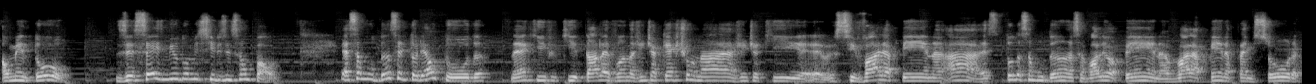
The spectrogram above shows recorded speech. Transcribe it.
aumentou 16 mil domicílios em São Paulo. Essa mudança editorial toda, né, que está levando a gente a questionar a gente aqui é, se vale a pena, ah, toda essa mudança valeu a pena, vale a pena para a emissora.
